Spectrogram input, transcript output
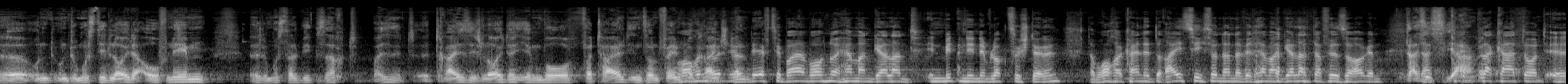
und, und du musst die Leute aufnehmen. Äh, du musst halt, wie gesagt, weiß nicht, äh, 30 Leute irgendwo verteilt in so einen Fanblock Brauchen nur, der, reinstellen. der FC Bayern braucht nur Hermann Gerland in, mitten in den Block zu stellen. Da braucht er keine 30, sondern da wird Hermann Gerland dafür sorgen, Das dass ist- ja. kein Plakat dort äh,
